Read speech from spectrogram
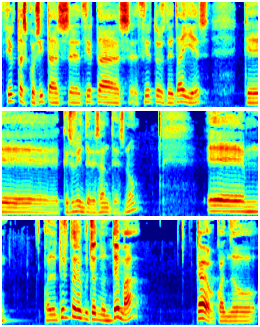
ciertas cositas, eh, ciertas, ciertos detalles que, que son interesantes, ¿no? cuando tú estás escuchando un tema, claro, cuando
